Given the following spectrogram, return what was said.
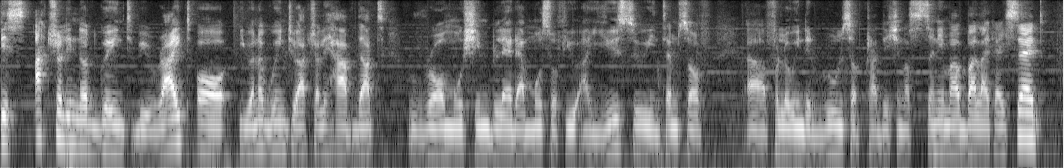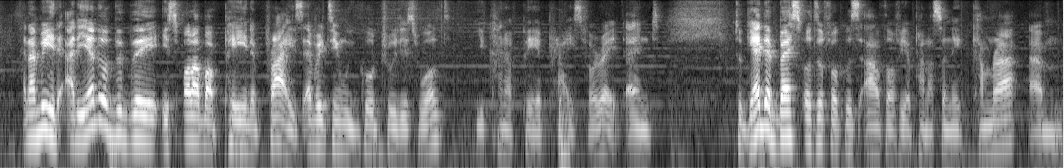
is actually not going to be right or you're not going to actually have that raw motion blur that most of you are used to in terms of uh, following the rules of traditional cinema. But like I said, and I mean, at the end of the day, it's all about paying a price. Everything we go through this world, you kind of pay a price for it. And to get the best autofocus out of your Panasonic camera, um,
